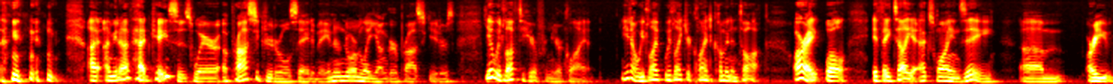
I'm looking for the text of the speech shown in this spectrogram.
I, I mean I've had cases where a prosecutor will say to me, and they're normally younger prosecutors, "Yeah, we'd love to hear from your client. You know, we'd like we'd like your client to come in and talk." All right, well, if they tell you X, Y, and Z, um, are you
